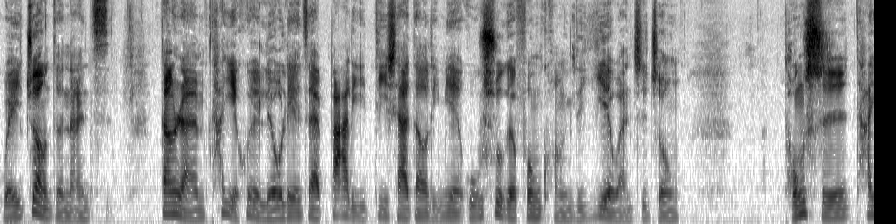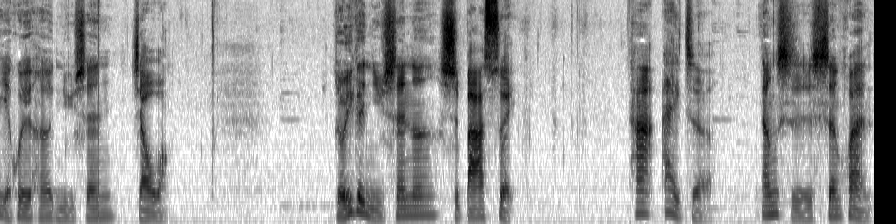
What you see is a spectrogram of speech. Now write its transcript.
微壮的男子。当然，他也会流连在巴黎地下道里面无数个疯狂的夜晚之中。同时，他也会和女生交往。有一个女生呢，十八岁，她爱着当时身患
